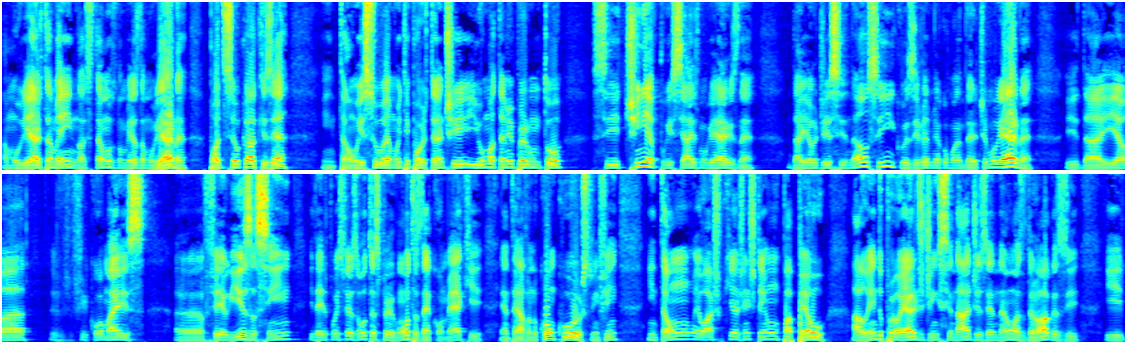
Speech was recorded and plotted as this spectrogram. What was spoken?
a mulher também, nós estamos no mês da mulher, né? Pode ser o que ela quiser. Então isso é muito importante e uma até me perguntou se tinha policiais mulheres, né? Daí eu disse, não, sim, inclusive a minha comandante é mulher, né? E daí ela ficou mais uh, feliz, assim, e daí depois fez outras perguntas, né? Como é que entrava no concurso, enfim. Então eu acho que a gente tem um papel, além do ProErd, de ensinar a dizer não às drogas e e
